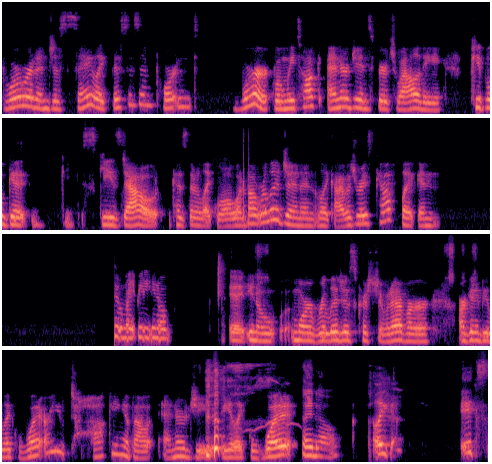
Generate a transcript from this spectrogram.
forward and just say like this is important work when we talk energy and spirituality people get skeezed out because they're like well what about religion and like i was raised catholic and it might be you know it, you know more religious christian whatever are going to be like what are you talking about energy? Be like what? I know. like it's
